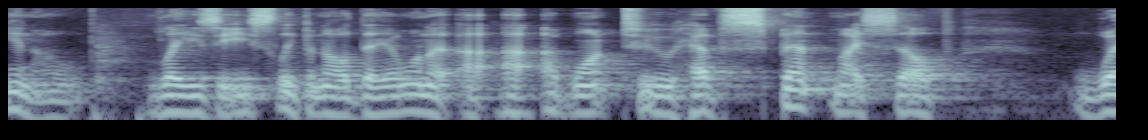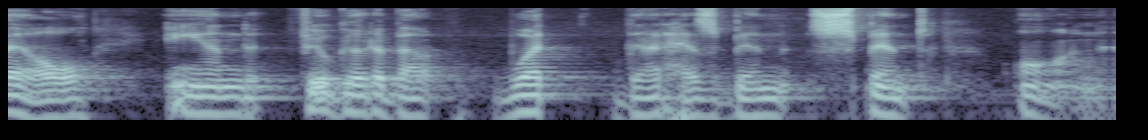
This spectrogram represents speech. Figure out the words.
you know lazy, sleeping all day. I want to I, I- want to have spent myself well and feel good about what that has been spent on.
